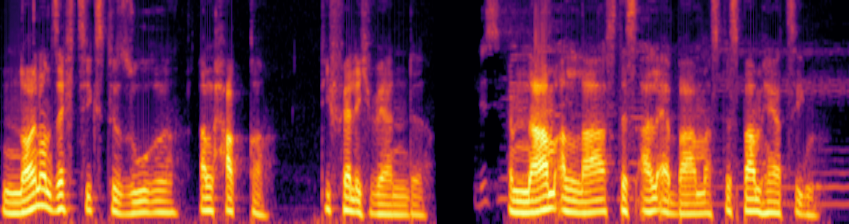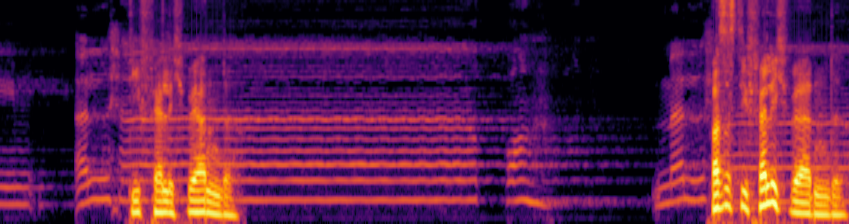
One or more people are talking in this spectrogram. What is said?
Neunundsechzigste Sure Al-Haqqa, die fällig werdende. Im Namen Allahs, des Allerbarmers, des Barmherzigen. Die fällig werdende. Was ist die fällig werdende?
